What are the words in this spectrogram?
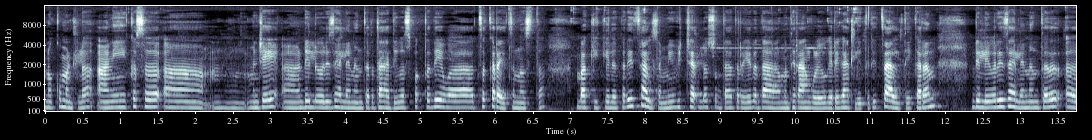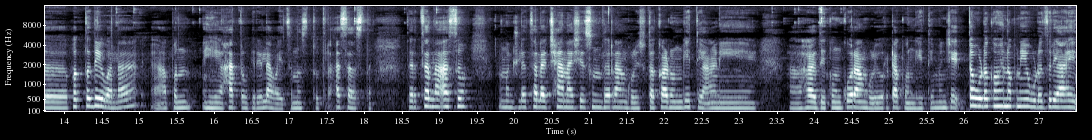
नको म्हटलं. आणि कसं म्हणजे डिलिव्हरी झाल्यानंतर दहा दिवस फक्त देवाचं करायचं नसतं. बाकी केलं तरी चालतं. मी विचारलं सुद्धा तरी दारामध्ये रांगोळी वगैरे घातली तरी चालते. कारण डिलिव्हरी झाल्यानंतर फक्त देवाला आपण हे हात वगैरे लावायचं नसतं तर असं असतं. तर चला असं म्हटलं चला छान अशी सुंदर रांगोळीसुद्धा काढून घेते आणि हळदी कुंकू रांगोळीवर टाकून घेते. म्हणजे तेवढं का होईना पण एवढं जरी आहे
